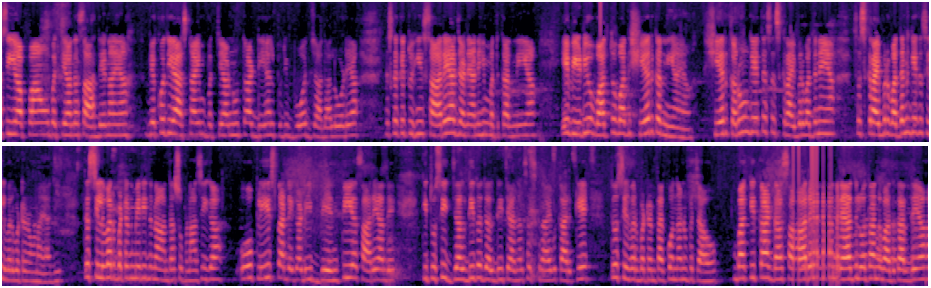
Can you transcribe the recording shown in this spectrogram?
ਅਸੀਂ ਆਪਾਂ ਉਹ ਬੱਚਿਆਂ ਦਾ ਸਾਥ ਦੇਣਾ ਆ। ਵੇਖੋ ਜੀ, ਇਸ ਟਾਈਮ ਬੱਚਿਆਂ ਨੂੰ ਤੁਹਾਡੀ ਹੈਲਪ ਦੀ ਬਹੁਤ ਜ਼ਿਆਦਾ ਲੋੜ ਆ। ਇਸ ਕਰਕੇ ਤੁਸੀਂ ਸਾਰੇ ਆ ਜਣਿਆਂ ਨੇ ਹਿੰਮਤ ਕਰਨੀ ਆ ਇਹ ਵੀਡੀਓ ਵੱਧ ਤੋਂ ਵੱਧ ਸ਼ੇਅਰ ਕਰਨੀਆਂ ਆ ਸ਼ੇਅਰ ਕਰੋਗੇ ਤੇ ਸਬਸਕ੍ਰਾਈਬਰ ਵਧਣੇ ਆ। ਸਬਸਕ੍ਰਾਈਬਰ ਵਧਣਗੇ ਤੇ ਸਿਲਵਰ ਬਟਨ ਆਉਣਾ ਆ ਜੀ। ਤੇ ਸਿਲਵਰ ਬਟਨ ਮੇਰੀ ਨਨਾਣ ਦਾ ਸੁਪਨਾ ਸੀਗਾ। ਉਹ ਪਲੀਜ਼ ਤੁਹਾਡੇ ਗਾੜੀ ਬੇਨਤੀ ਆ ਸਾਰਿਆਂ ਦੇ ਕਿ ਤੁਸੀਂ ਜਲਦੀ ਤੋਂ ਜਲਦੀ ਚੈਨਲ ਸਬਸਕ੍ਰਾਈਬ ਕਰਕੇ ਤੇ ਉਹ ਸਿਲਵਰ ਬਟਨ ਤੱਕ ਉਹਨਾਂ ਨੂੰ ਪਹੁੰਚਾਓ। ਬਾਕੀ ਤੁਹਾਡਾ ਸਾਰਿਆਂ ਦਾ ਦਿਲੋਂ ਧੰਨਵਾਦ ਕਰਦੇ ਆ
